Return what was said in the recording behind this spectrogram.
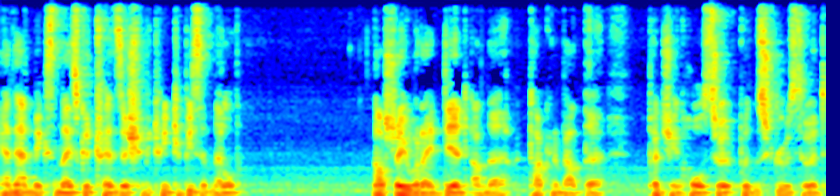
And that makes a nice good transition between two pieces of metal. I'll show you what I did on the, talking about the punching holes through it, putting screws through it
